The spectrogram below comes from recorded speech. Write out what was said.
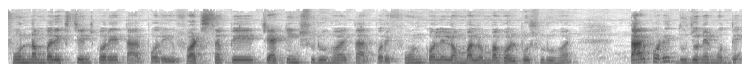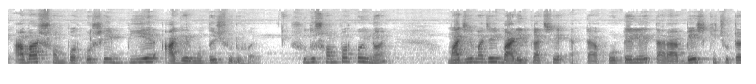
ফোন নাম্বার এক্সচেঞ্জ করে, তারপরে হোয়াটসঅ্যাপে চ্যাটিং শুরু হয়, তারপরে ফোন কলে লম্বা লম্বা গল্প শুরু হয়। তারপরে দুজনের মধ্যে আবার সম্পর্ক সেই বিয়ের আগের মতোই শুরু হয়। শুধু সম্পর্কই নয় মাঝে মাঝেই বাড়ির কাছে একটা হোটেলে তারা বেশ কিছুটা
